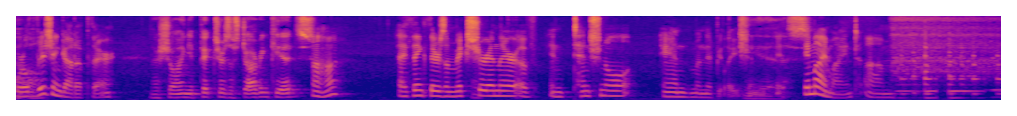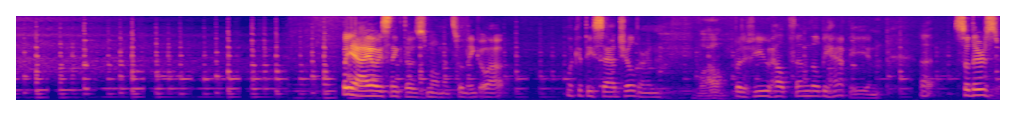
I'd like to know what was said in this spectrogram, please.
World Uh-oh. Vision got up there, they're showing you pictures of starving kids uh huh, I think there's a mixture in there of intentional and manipulation. Yes. In my mind. Um, but yeah, I always think those moments when they go out, look at these sad children. wow But if you help them, they'll be happy. And uh, so there's Yeah.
